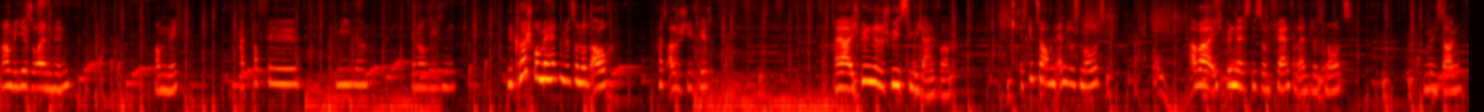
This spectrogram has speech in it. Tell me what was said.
machen wir hier so einen hin. Warum nicht? Kartoffelmine. Genau sie ist nicht. Eine Kirschbombe hätten wir zur Not auch. Falls alles schief geht. Naja, ich finde das Spiel ist ziemlich einfach. Es gibt zwar auch einen Endless Mode. Aber ich bin jetzt nicht so ein Fan von Endless Modes. Will ich sagen.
